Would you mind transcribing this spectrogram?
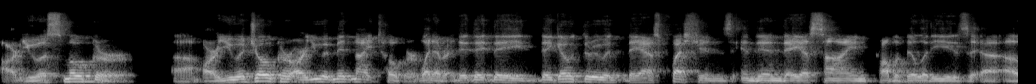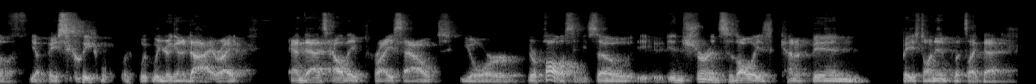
Are you a smoker? Um, are you a joker? Are you a midnight toker? Whatever. They, they, they, they go through and they ask questions and then they assign probabilities uh, of you know, basically when you're going to die, right? And that's how they price out your your policy. So insurance has always kind of been based on inputs like that.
